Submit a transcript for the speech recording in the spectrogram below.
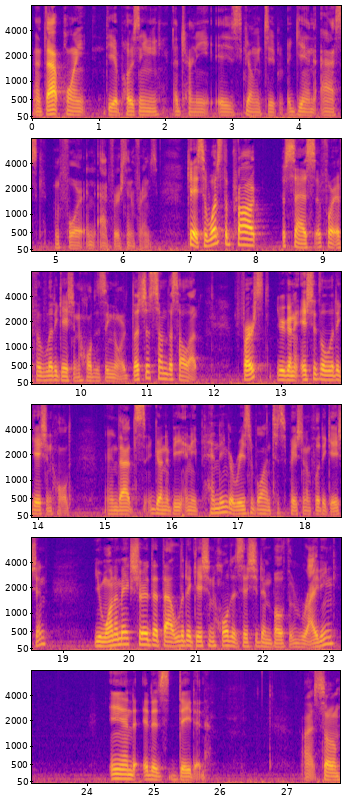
And at that point, the opposing attorney is going to again ask for an adverse inference. Okay, so what's the process for if a litigation hold is ignored? Let's just sum this all up. First, you're going to issue the litigation hold and that's going to be any pending or reasonable anticipation of litigation. You want to make sure that that litigation hold is issued in both writing and it is dated. Uh, so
